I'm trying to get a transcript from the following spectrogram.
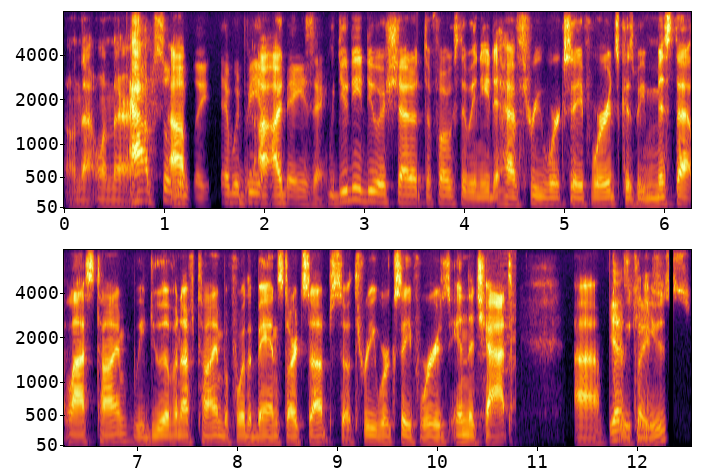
on that one there. Absolutely, it would be I- I- amazing. We do need to do a shout out to folks that we need to have three work safe words because we missed that last time. We do have enough time before the band starts up, so three work safe words in the chat uh, Yes, we can use.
